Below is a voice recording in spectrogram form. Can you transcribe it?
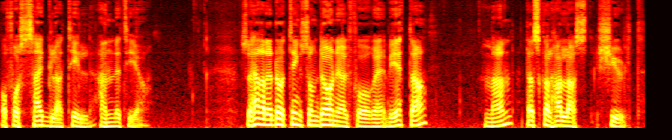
og få segla til endetida. Så her er det da ting som Daniel får eh, vite, men det skal haldast skjult.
